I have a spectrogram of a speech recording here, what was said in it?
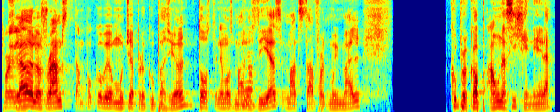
Por el lado de los Rams tampoco veo mucha preocupación. Todos tenemos malos No. días. Matt Stafford muy mal. Cooper Cup aún así genera.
